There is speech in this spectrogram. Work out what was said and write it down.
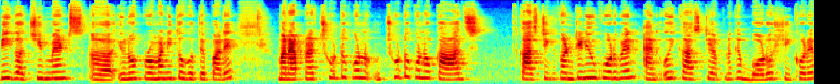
বিগ অ্যাচিভমেন্টস ইউনো প্রমাণিত হতে পারে। মানে আপনার ছোট কোনো, ছোটো কোনো কাজ, কাজটিকে কন্টিনিউ করবেন অ্যান্ড ওই কাজটি আপনাকে বড় শিখরে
